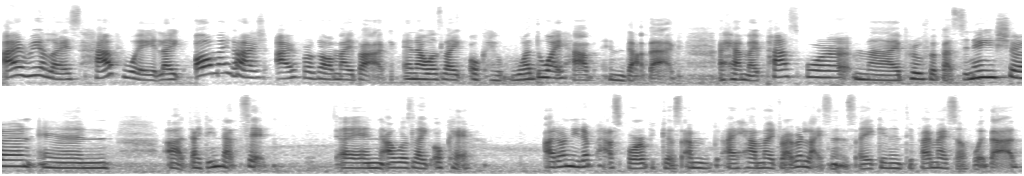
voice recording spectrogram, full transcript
I realized halfway, like, oh my gosh, I forgot my bag. And I was like, okay, what do I have in that bag? I have my passport, my proof of vaccination, and uh, I think that's it. And I was like, okay, I don't need a passport because I'm I have my driver license. I can identify myself with that.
